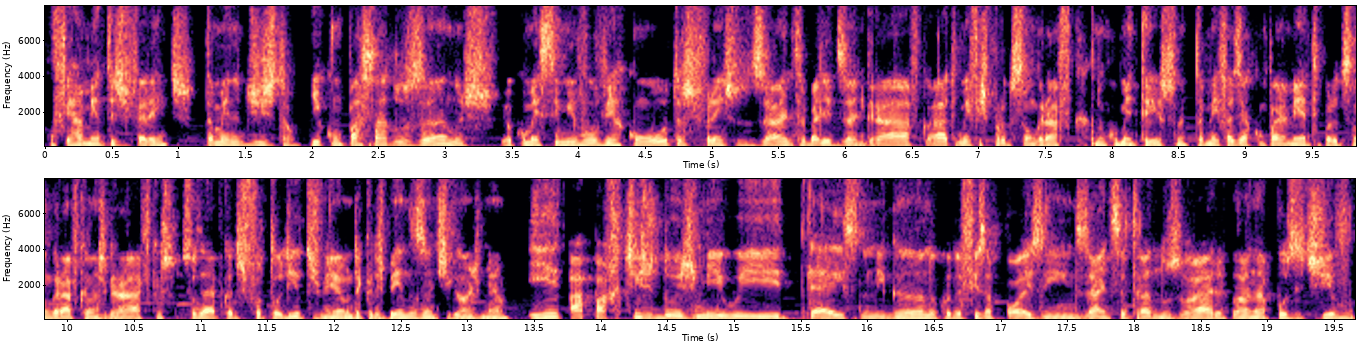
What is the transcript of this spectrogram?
com ferramentas diferentes, também no digital. E com o passar dos anos, eu comecei a me envolver com outras frentes do design. Trabalhei design gráfico. Ah, também fiz produção gráfica, não comentei isso, né? Também fazia acompanhamento desenvolvimento produção gráfica nas gráficas. Sou da época dos fotolitos mesmo, daqueles bem dos antigões mesmo. E a partir de 2010, se não me engano, quando eu fiz a pós em design centrado no usuário, lá na Positivo,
